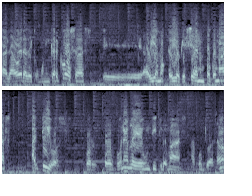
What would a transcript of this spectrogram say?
a la hora de comunicar cosas, eh, habíamos pedido que sean un poco más activos, por, por ponerle un título más a puntual, ¿no?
